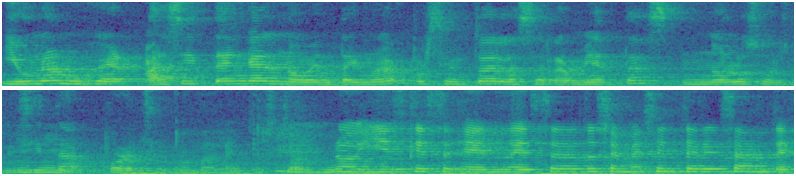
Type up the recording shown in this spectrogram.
Y una mujer así tenga el 99% de las herramientas, no lo solicita por el síndrome de No, y es que en este dato se me hace interesante,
